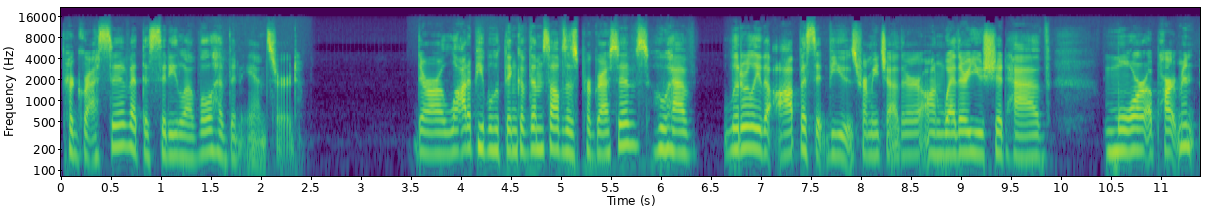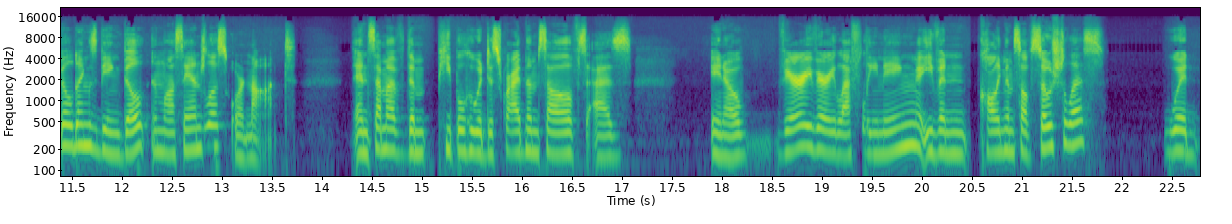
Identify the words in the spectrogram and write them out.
progressive at the city level have been answered. There are a lot of people who think of themselves as progressives who have literally the opposite views from each other on whether you should have more apartment buildings being built in Los Angeles or not. And some of the people who would describe themselves as, you know, very, very left leaning, even calling themselves socialists, would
